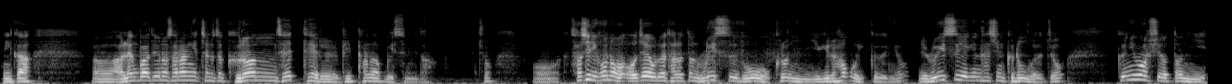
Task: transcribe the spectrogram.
그러니까 어, 알랭 바디오는 사랑의 찬에서 그런 세태를 비판하고 있습니다. 그렇죠? 어, 사실 이거는 어제 우리가 다뤘던 루이스도 그런 얘기를 하고 있거든요. 루이스 얘기는 사실 그런 거였죠. 끊임없이 어떤 이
